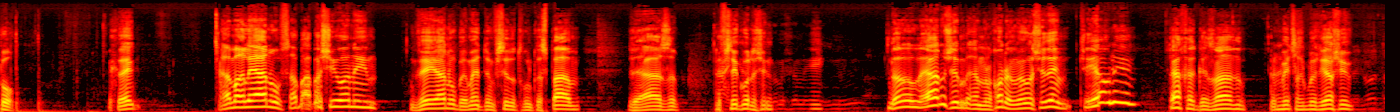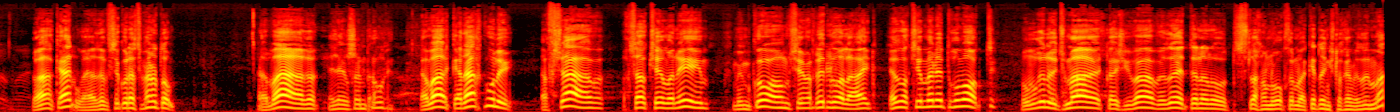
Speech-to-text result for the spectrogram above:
פה. אוקיי? אמר לי יאנו, סבבה, שיהיו עניים. ויאנו באמת הם הפסידו את כל כספם, ואז הפסיקו לשיר. לא, לא, יאנו שהם, נכון, הם היו עשירים, שיהיו עניים. ככה גזר רבי יצחק בן אלישיב. אה, כן, ואז הם הפסיקו לעצבן אותו. אמר. אמר, קדחנו לי. עכשיו, עכשיו כשהם עניים, במקום שהם יחליטו עליי, הם מבקשים ממני תרומות. אומרים לי, תשמע, יש לך ישיבה וזה, תן לנו, תסלח לנו אוכל מהקטרינג שלכם וזה, מה?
